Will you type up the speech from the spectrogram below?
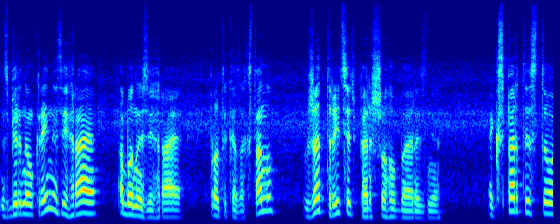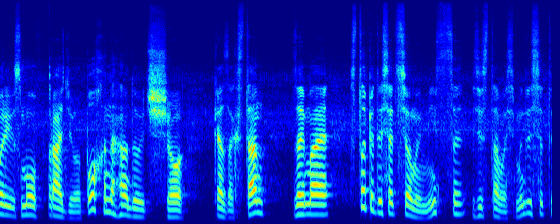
Збірна України зіграє або не зіграє проти Казахстану вже 31 березня. Експерти з теорії змов Радіо Епоха нагадують, що Казахстан займає 157 місце зі 180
